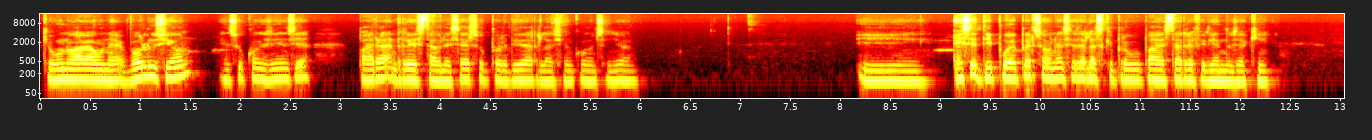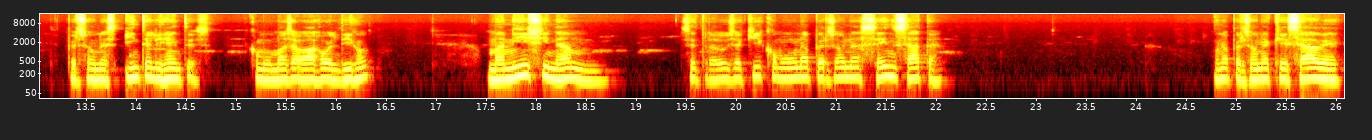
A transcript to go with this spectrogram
que uno haga una evolución en su conciencia para restablecer su perdida relación con el Señor. Y ese tipo de personas es a las que Prabhupada está refiriéndose aquí. Personas inteligentes, como más abajo él dijo, Manishinam se traduce aquí como una persona sensata, una persona que sabe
